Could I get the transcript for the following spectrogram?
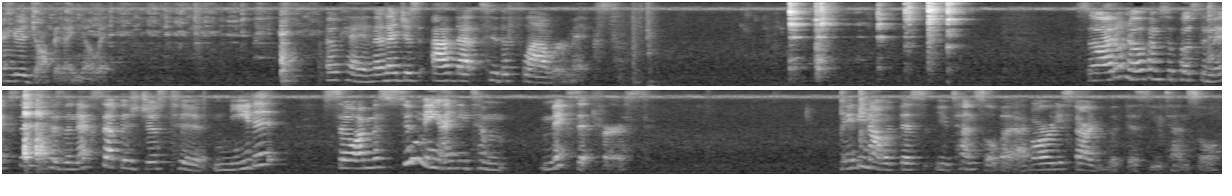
I'm gonna drop it, I know it. Okay, and then I just add that to the flour mix. So I don't know if I'm supposed to mix this because the next step is just to knead it. So I'm assuming I need to mix it first. Maybe not with this utensil, but I've already started with this utensil.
